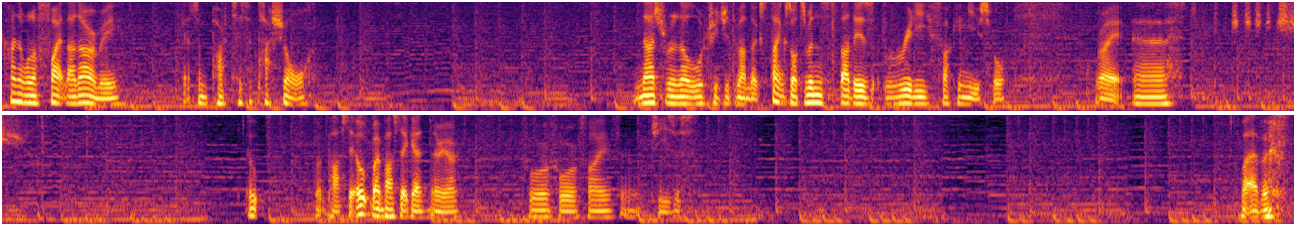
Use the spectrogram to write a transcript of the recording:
kind of want to fight that army, get some participation. Najranel will treat you to Mamluks. Thanks, Ottomans. That is really fucking useful. Right, uh... Oh, went past it. Oh, went past it again. There we are. Four, four, five. Oh, Jesus. Whatever.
